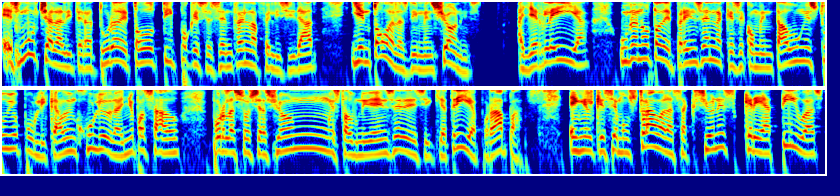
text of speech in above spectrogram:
Es mucha la literatura de todo tipo que se centra en la felicidad y en todas las dimensiones. Ayer leía una nota de prensa en la que se comentaba un estudio publicado en julio del año pasado por la Asociación Estadounidense de Psiquiatría, por APA, en el que se mostraba las acciones creativas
